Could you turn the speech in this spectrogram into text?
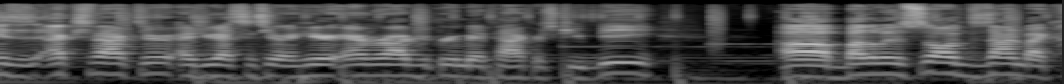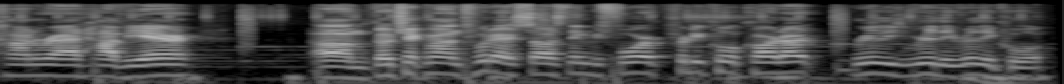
is his X Factor, as you guys can see right here. Aaron Rodgers, Green Bay Packers QB. Uh, by the way, this is all designed by Conrad Javier. Um, go check him out on Twitter. I saw his thing before. Pretty cool card art. Really, really, really cool.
